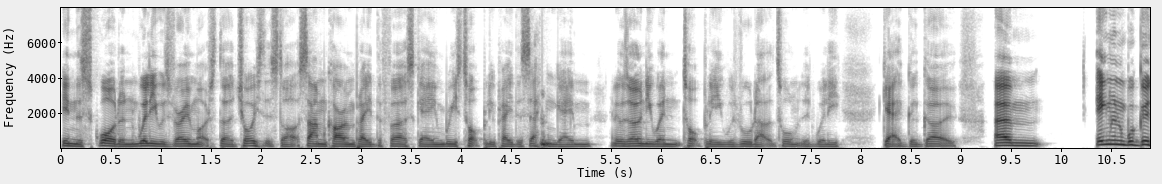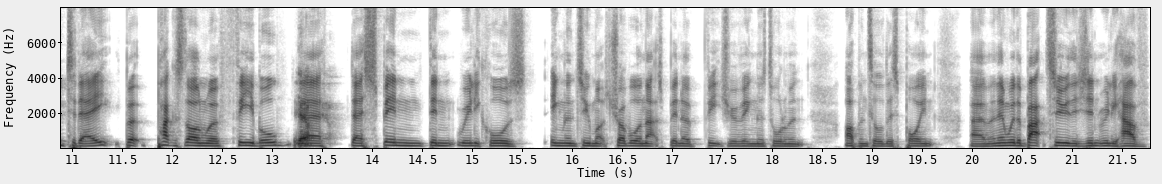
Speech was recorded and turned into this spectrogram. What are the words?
in the squad, and Willey was very much third choice at the start. Sam Curran played the first game, Reece Topley played the second game, and it was only when Topley was ruled out of the tournament did Willey get a good go. Um, England were good today, but Pakistan were feeble. Yeah. Their their spin didn't really cause England too much trouble, and that's been a feature of England's tournament up until this point. Um, and then with the bat two, they didn't really have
